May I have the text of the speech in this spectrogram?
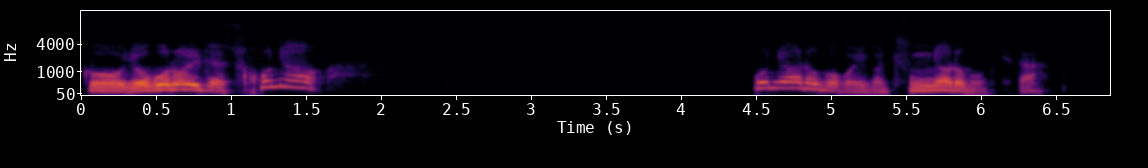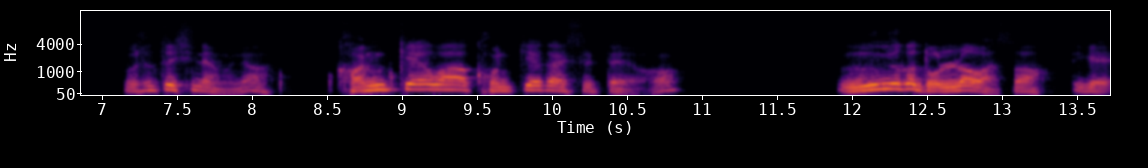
그 요거를 이제 소녀 소녀로 보고 이건 중녀로 봅니다. 무슨 뜻이냐면요. 건깨와 곤깨가 있을 때요. 음유가 놀러 왔어. 이게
